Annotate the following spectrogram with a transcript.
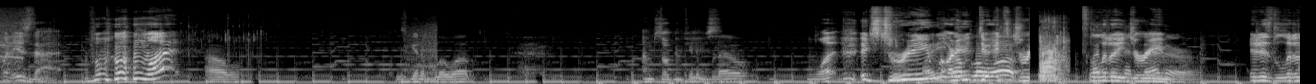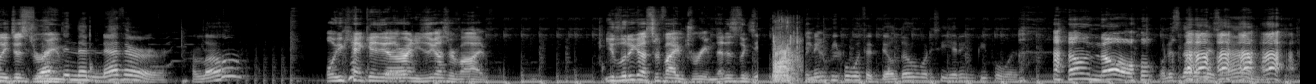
What is that? what? Oh. He's gonna blow up. I'm so confused. blow. What? It's Dream? Are you dude, it's? Dream. It's literally Dream. nether. It is literally just Left Dream. in the nether. Hello? Oh, you can't get the other end. You just gotta survive. You literally gotta survive Dream. That is the Is he hitting people with a dildo? What is he hitting people with? I don't know. What is that in his hand?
